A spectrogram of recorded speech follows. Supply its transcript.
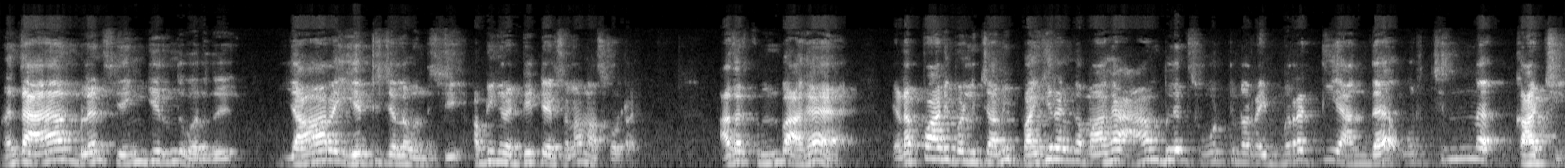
அந்த ஆம்புலன்ஸ் எங்கிருந்து வருது? யாரை ஏற்றி செல்ல வந்துச்சு அப்படிங்கிற டீடைல்ஸ் எல்லாம் நான் சொல்றேன். அதற்கு முன்பாக எடப்பாடி பழனிசாமி பகிரங்கமாக ஆம்புலன்ஸ் ஓட்டுநரை மிரட்டிய அந்த ஒரு சின்ன காட்சி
